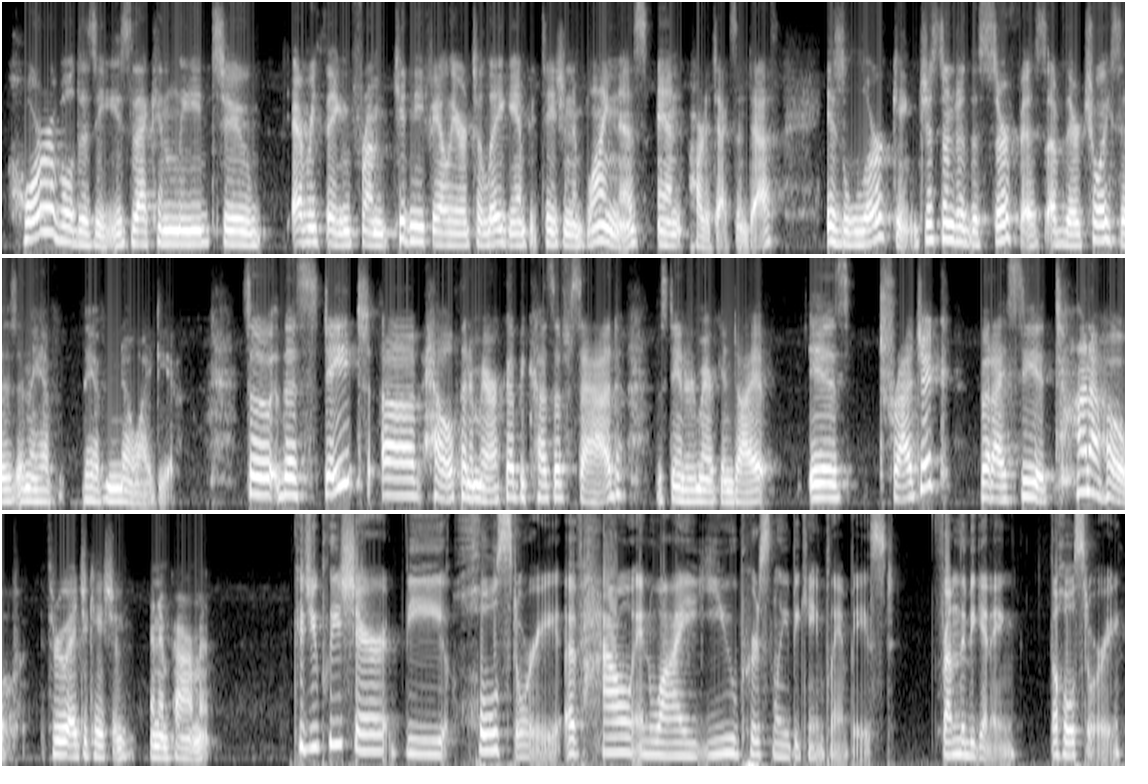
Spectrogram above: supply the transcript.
horrible disease that can lead to everything from kidney failure to leg amputation and blindness and heart attacks and death is lurking just under the surface of their choices and they have they have no idea so the state of health in america because of sad the standard american diet is tragic but i see a ton of hope through education and empowerment could you please share the whole story of how and why you personally became plant based from the beginning, the whole story?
